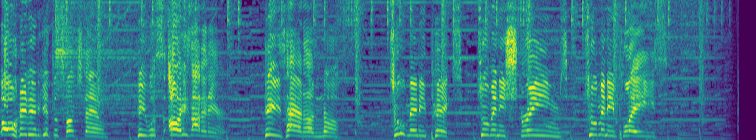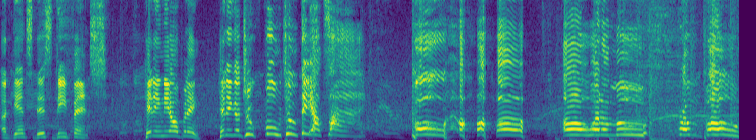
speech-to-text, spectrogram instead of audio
Oh, he didn't get the touchdown. He was, oh, he's out of there. He's had enough. Too many picks, too many screams, too many plays against this defense. Hitting the opening, hitting a juke move to the outside. Boom! Oh, what a move from Bo.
